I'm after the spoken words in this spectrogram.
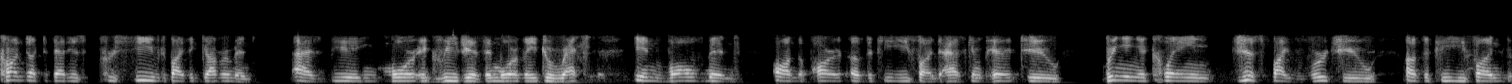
conduct that is perceived by the government as being more egregious and more of a direct involvement on the part of the PE fund as compared to bringing a claim just by virtue of the PE fund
